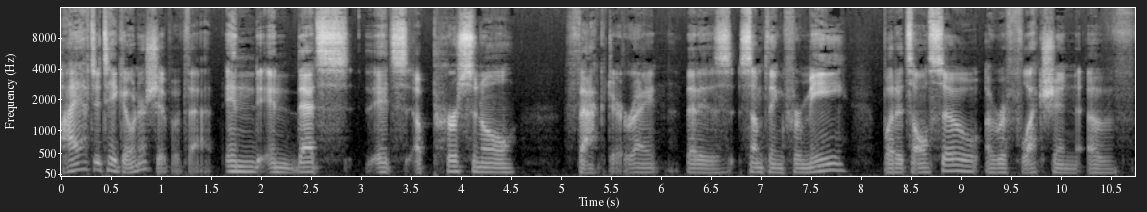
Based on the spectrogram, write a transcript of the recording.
I have to take ownership of that. And and that's it's a personal factor, right? That is something for me, but it's also a reflection of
